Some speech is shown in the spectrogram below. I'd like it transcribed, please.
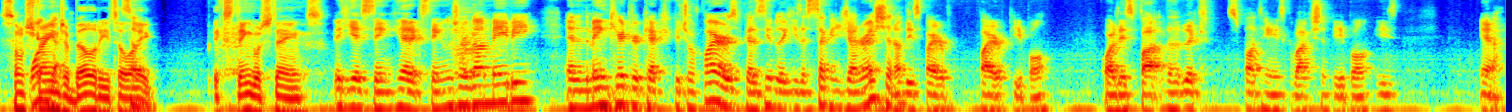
Some strange guy- ability to some- like extinguish things. he has sing, he had extinguisher gun maybe, and then the main character can actually control fires because it seems like he's a second generation of these fire fire people, or these fi- the, the spontaneous combustion people. He's yeah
